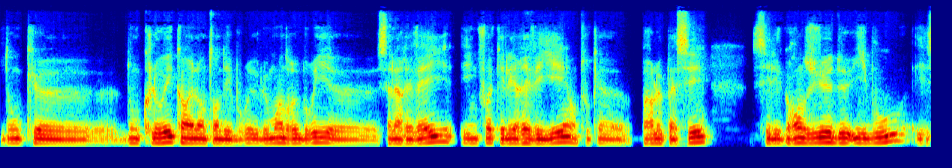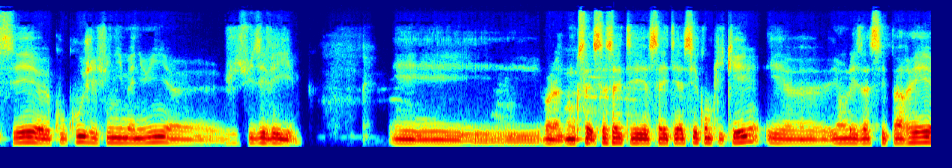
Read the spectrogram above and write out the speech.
Donc, euh, donc Chloé, quand elle entend des bruits, le moindre bruit, euh, ça la réveille. Et une fois qu'elle est réveillée, en tout cas par le passé, c'est les grands yeux de hibou et c'est euh, coucou, j'ai fini ma nuit, je suis éveillé. Et voilà, donc ça, a, été, ça a été assez compliqué et, et on les a séparés.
